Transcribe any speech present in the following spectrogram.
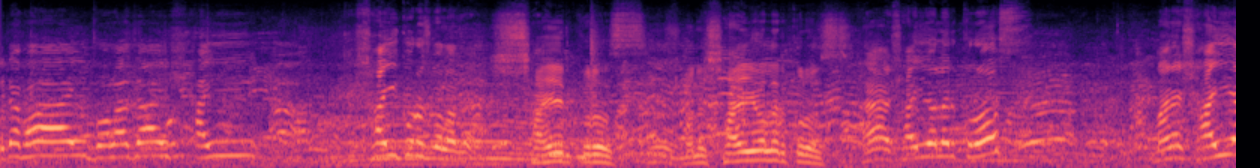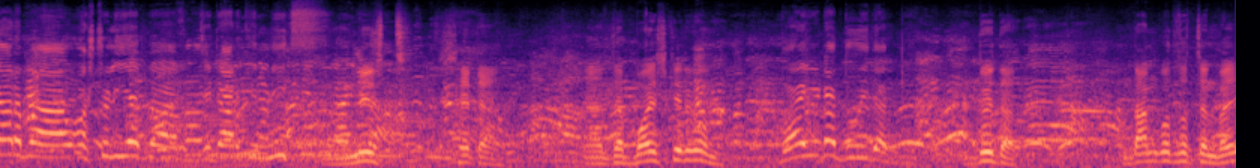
এটা ভাই বলা যায় শাহি শাহি ক্রস বলা যায়। শাহির ক্রস মানে শাহিওয়ালার ক্রস। হ্যাঁ শাহিওয়ালের ক্রস মানে শাহি আর বা অস্ট্রেলিয়া বা যেটা আর কি মিক্স মিক্সড সেটা। যা বয়স কীরকম? বয় এটা দুই দাম দুই দাঁত। দাম কত চাচ্ছেন ভাই?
